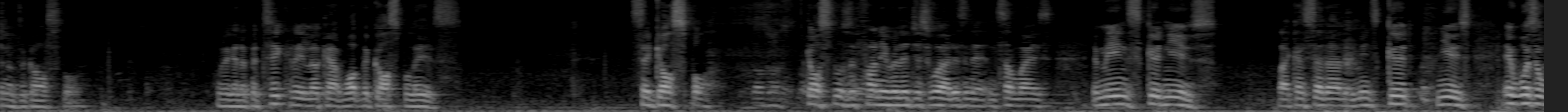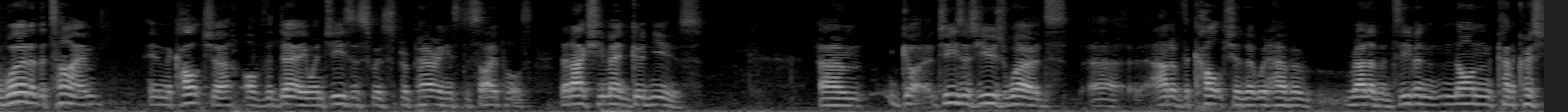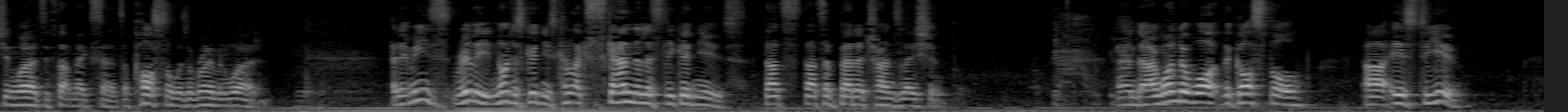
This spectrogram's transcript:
of the gospel. We're going to particularly look at what the gospel is. Say gospel. Gospel is a funny religious word, isn't it, in some ways? It means good news. Like I said earlier, it means good news. It was a word at the time in the culture of the day when Jesus was preparing his disciples that actually meant good news. Um, God, Jesus used words uh, out of the culture that would have a relevance, even non kind of Christian words, if that makes sense. Apostle was a Roman word. And it means really not just good news, kind of like scandalously good news. That's, that's a better translation. And I wonder what the gospel uh, is to you.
